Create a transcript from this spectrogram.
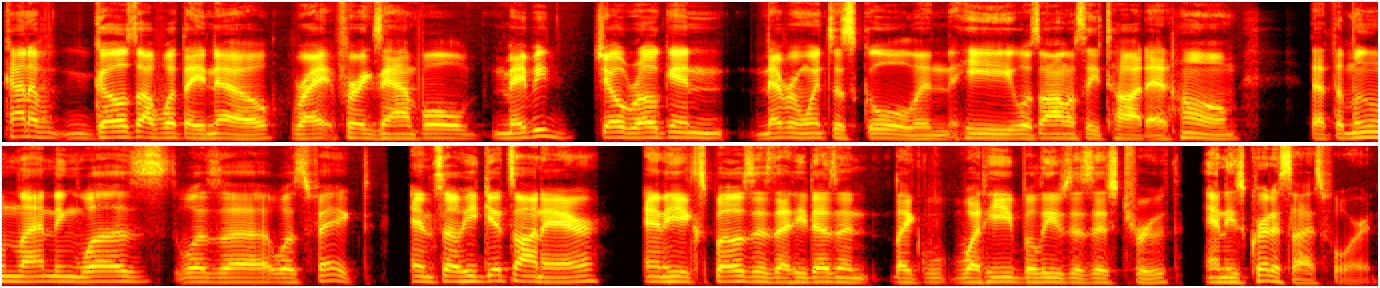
kind of goes off what they know, right? For example, maybe Joe Rogan never went to school and he was honestly taught at home that the moon landing was was uh was faked. And so he gets on air and he exposes that he doesn't like what he believes is his truth and he's criticized for it.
